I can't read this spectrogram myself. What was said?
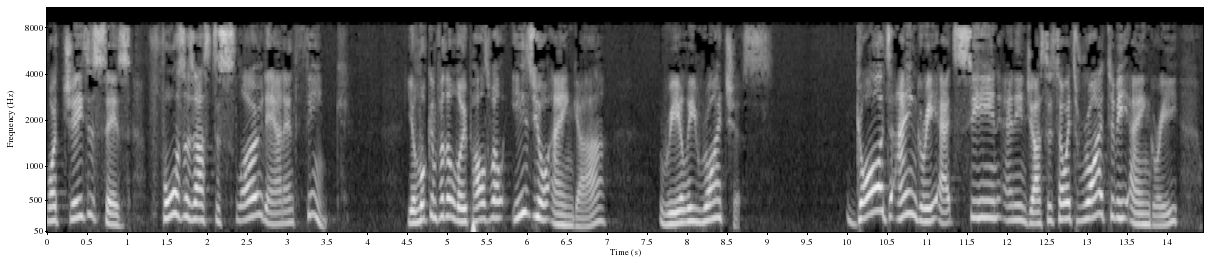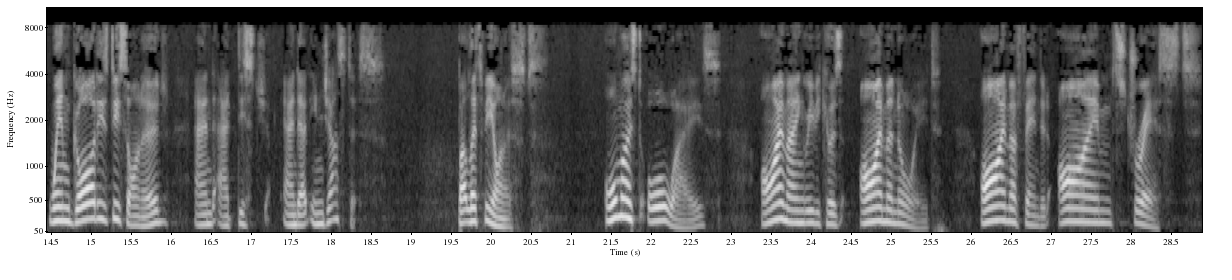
What Jesus says forces us to slow down and think. You're looking for the loopholes. Well, is your anger really righteous? God's angry at sin and injustice, so it's right to be angry when God is dishonored and at, dis- and at injustice. But let's be honest. Almost always, I'm angry because I'm annoyed. I'm offended. I'm stressed.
